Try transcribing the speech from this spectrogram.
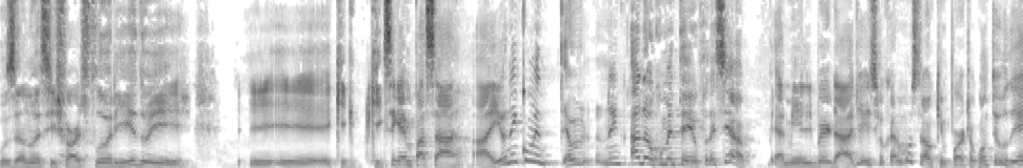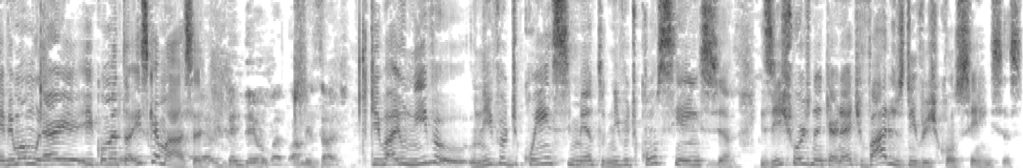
usando esse short florido e... E o que, que, que você quer me passar? Aí eu nem comentei. Eu nem, ah, não, eu comentei. Eu falei assim: ah, é a minha liberdade, é isso que eu quero mostrar. O que importa é o conteúdo. E aí veio uma mulher e, e comentou: Isso que é massa. ela entendeu a, a mensagem. Que vai o nível, o nível de conhecimento, o nível de consciência. Existe hoje na internet vários níveis de consciências.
